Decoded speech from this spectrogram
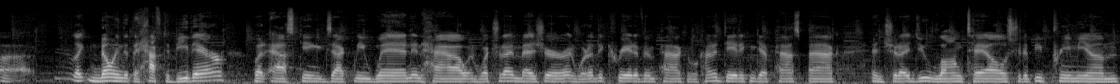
uh, like knowing that they have to be there, but asking exactly when and how and what should I measure and what are the creative impact and what kind of data can get passed back and should I do long tail, should it be premium?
